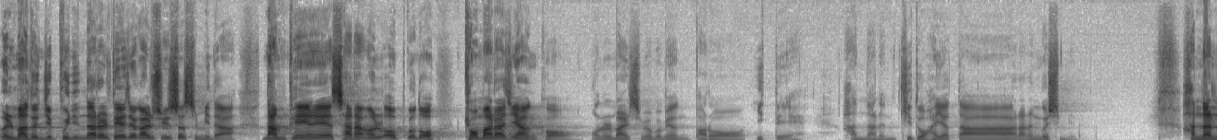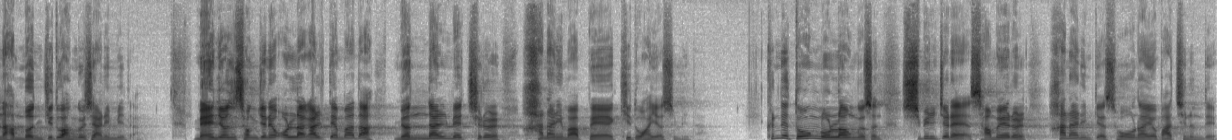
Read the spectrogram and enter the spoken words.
얼마든지 분인 나를 대적할 수 있었습니다. 남편의 사랑을 업고도 교만하지 않고 오늘 말씀해 보면 바로 이때 한나는 기도하였다라는 것입니다. 한나는 한 번 기도한 것이 아닙니다. 매년 성전에 올라갈 때마다 몇 날 며칠을 하나님 앞에 기도하였습니다. 그런데 더욱 놀라운 것은 11절에 사무엘을 하나님께 소원하여 바치는데요.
